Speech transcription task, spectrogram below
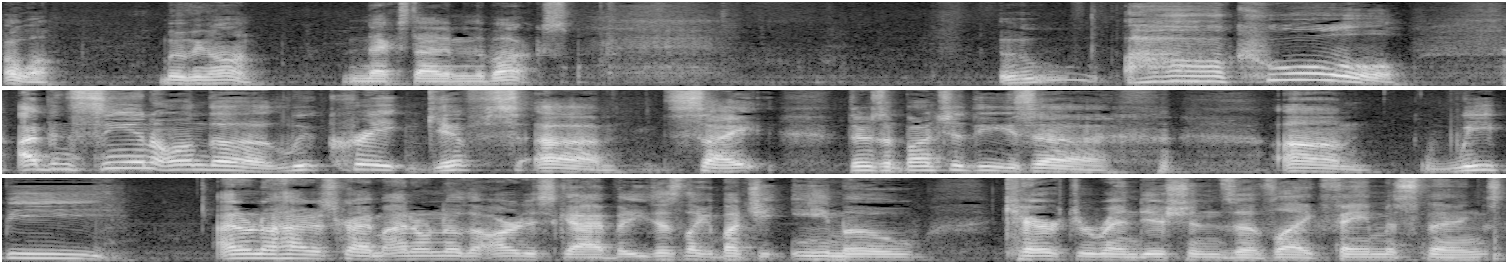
Oh well. Moving on. Next item in the box. Ooh. Oh, cool. I've been seeing on the Loot Crate Gifts uh, site, there's a bunch of these uh, um, weepy. I don't know how to describe him. I don't know the artist guy, but he does like a bunch of emo character renditions of like famous things.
